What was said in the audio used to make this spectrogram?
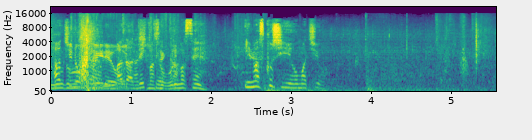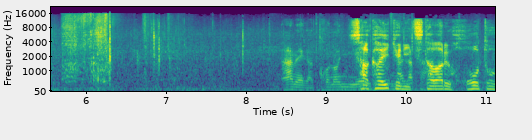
の動画まだできておりません。今少しお待ちを。坂井家に伝わる宝刀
